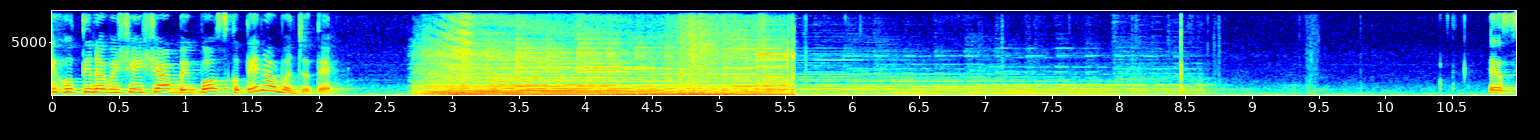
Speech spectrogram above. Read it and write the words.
ಈ ಹೊತ್ತಿನ ವಿಶೇಷ ಬಿಗ್ ಬಾಸ್ ಕತೆ ನಮ್ಮ ಜೊತೆ. ಎಸ್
